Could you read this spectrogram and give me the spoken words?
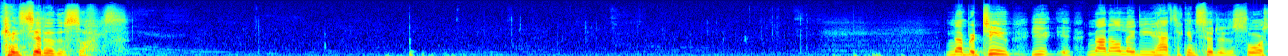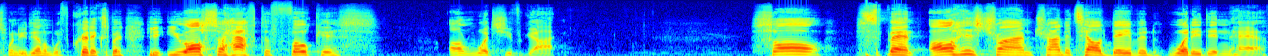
consider the source. Number two, you, not only do you have to consider the source when you're dealing with critics, but you, you also have to focus on what you've got. Saul spent all his time trying to tell David what he didn't have.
